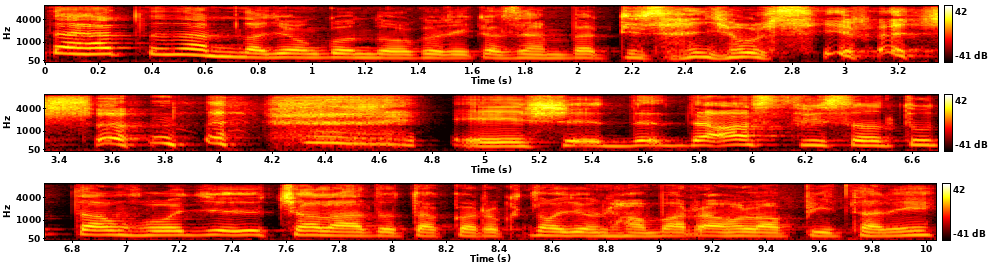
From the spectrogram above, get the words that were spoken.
de hát nem nagyon gondolkodik az ember 18 évesen. és, de, de azt viszont tudtam, hogy családot akarok nagyon hamar alapítani,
